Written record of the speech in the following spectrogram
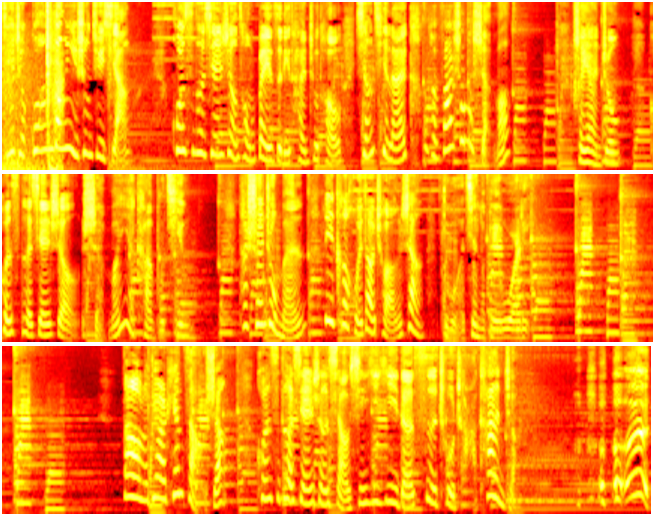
接着咣当一声巨响。昆斯特先生从被子里探出头，想起来看看发生了什么。黑暗中，昆斯特先生什么也看不清。他拴住门，立刻回到床上，躲进了被窝里。到了第二天早上，昆斯特先生小心翼翼地四处查看着。哎，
